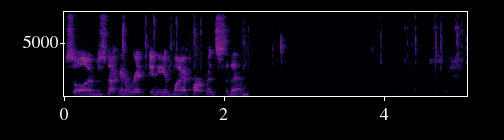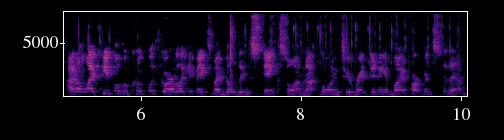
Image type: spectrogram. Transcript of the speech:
so I'm just not going to rent any of my apartments to them. I don't like people who cook with garlic, it makes my building stink, so I'm not going to rent any of my apartments to them.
